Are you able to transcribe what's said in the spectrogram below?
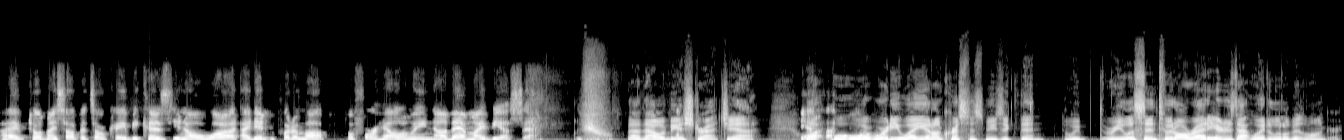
I've told myself it's okay because you know what? I didn't put them up before Halloween. Now that might be a sin. That, that would be a stretch, yeah. Yeah. What, wh- where do you weigh in on Christmas music then? We, are you listening to it already, or does that wait a little bit longer?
